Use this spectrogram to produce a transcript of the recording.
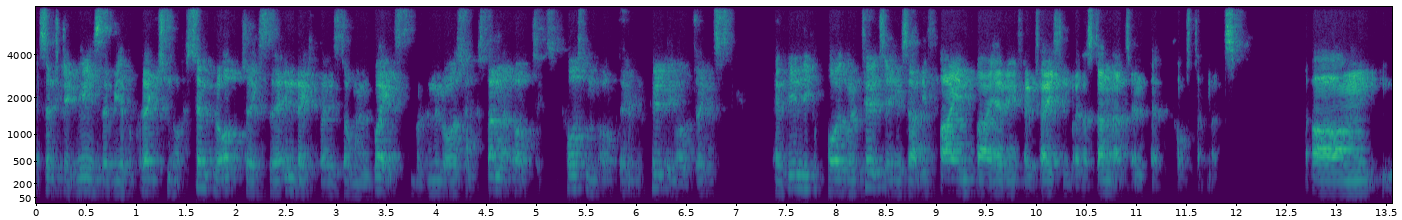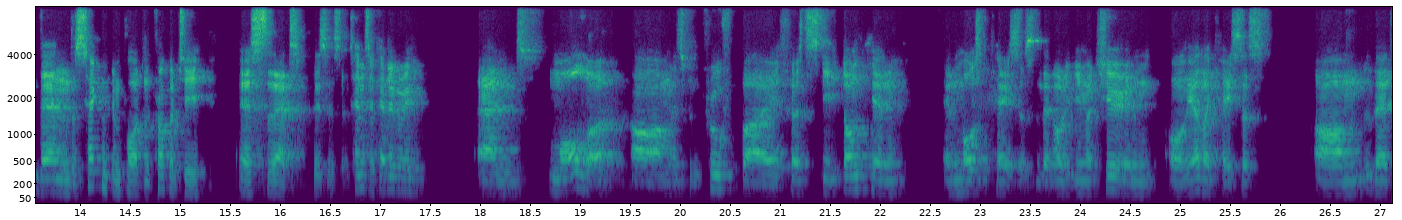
essentially it means that we have a collection of simple objects that are indexed by these dominant weights, but then we also have standard objects, costandard objects, tilting objects, and the indecomposable tiltings are defined by having filtration by the standards and the co-standards. Um, then the second important property is that this is a tensor category. And moreover, um, it's been proved by first Steve Donkin in most cases, and then Olivier Mathieu in all the other cases, um, that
